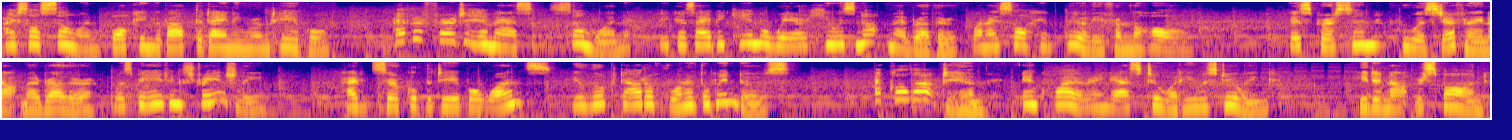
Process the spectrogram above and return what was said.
I saw someone walking about the dining room table. I refer to him as someone because I became aware he was not my brother when I saw him clearly from the hall. This person, who was definitely not my brother, was behaving strangely. Having circled the table once, he looked out of one of the windows. I called out to him, inquiring as to what he was doing. He did not respond.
